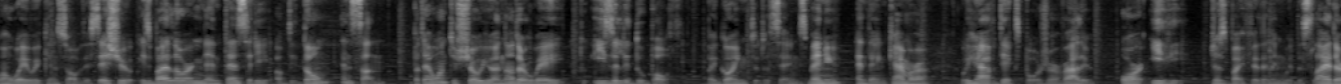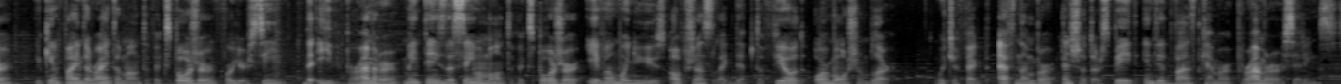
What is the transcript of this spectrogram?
One way we can solve this issue is by lowering the intensity of the dome and sun. But I want to show you another way to easily do both. By going to the settings menu and then camera, we have the exposure value, or EV. Just by fiddling with the slider, you can find the right amount of exposure for your scene. The EV parameter maintains the same amount of exposure even when you use options like depth of field or motion blur, which affect the f-number and shutter speed in the advanced camera parameter settings.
